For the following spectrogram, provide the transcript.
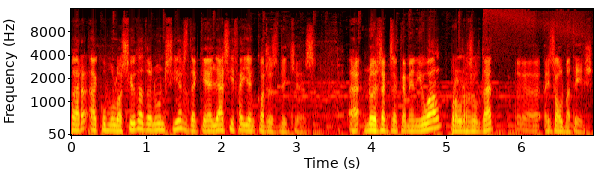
per acumulació de denúncies de que allà s'hi feien coses lletges. Eh, no és exactament igual, però el resultat eh, és el mateix.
